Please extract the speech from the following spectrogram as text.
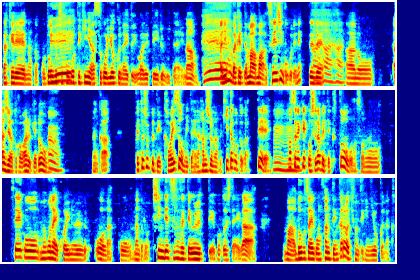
だけで、なんかこう動物保護的にはすごい良くないと言われているみたいな。へえ。あ日本だけってまあまあ先進国でね、全然、はいはいはい。あの、アジアとかはあるけど、うん。なんか、ペットショップってかわいそうみたいな話をなんか聞いたことがあって、うんうん。まあそれ結構調べていくと、その、生後間もない子犬を、こう、なんだろう、陳列させて売るっていうこと自体が、まあ動物愛護の観点からは基本的に良くなく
